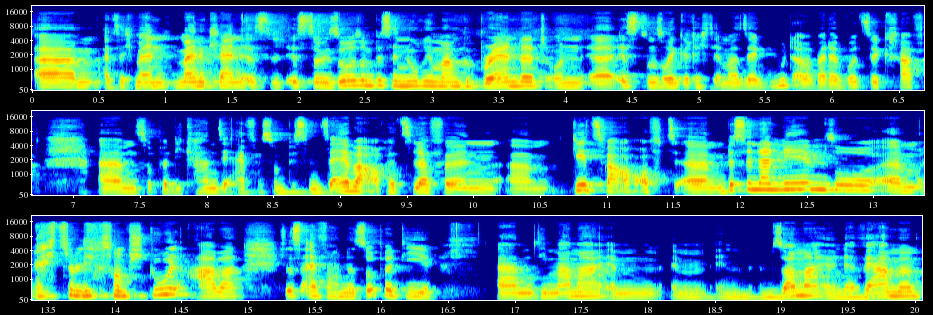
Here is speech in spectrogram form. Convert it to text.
ähm, also ich meine, meine Kleine ist, ist sowieso so ein bisschen Nurimam gebrandet und äh, isst unsere Gerichte immer sehr gut, aber bei der Wurzelkraft-Suppe, ähm, die kann sie einfach so ein bisschen selber auch jetzt löffeln. Ähm, geht zwar auch oft äh, ein bisschen daneben, so ähm, rechts und links vom Stuhl, aber es ist einfach eine Suppe, die ähm, die Mama im, im, im, im Sommer, in der Wärme,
